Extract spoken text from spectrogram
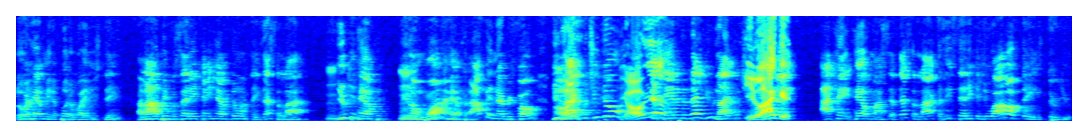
Lord, help me to put away these things. A lot of people say they can't help doing things. That's a lie. Mhm. You can help it. You Mhm. don't want to help it. I've been there before. You Oh, like yeah. what you're doing. Oh, yeah. At the end of the day, you like what You you're like doing. it. I can't help myself. That's a lie because he said he can do all things through you.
